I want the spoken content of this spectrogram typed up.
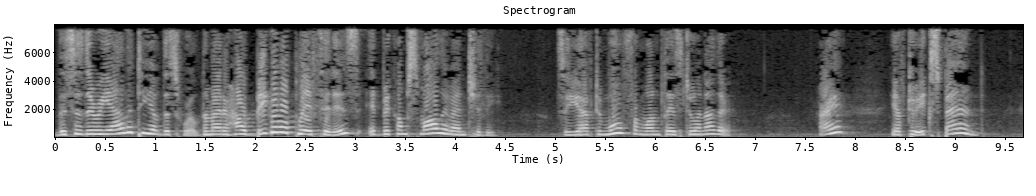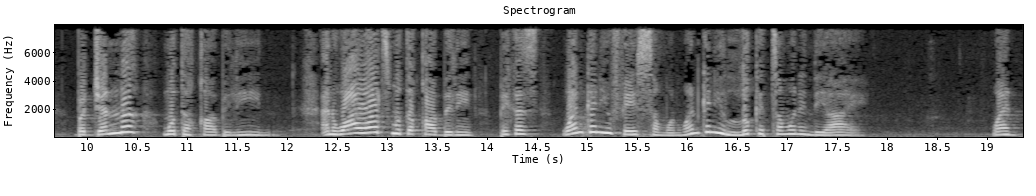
This is the reality of this world. No matter how big of a place it is, it becomes small eventually. So you have to move from one place to another. Right? You have to expand. But Jannah, mutaqabilin. And why else mutaqabilin? Because when can you face someone? When can you look at someone in the eye? When?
